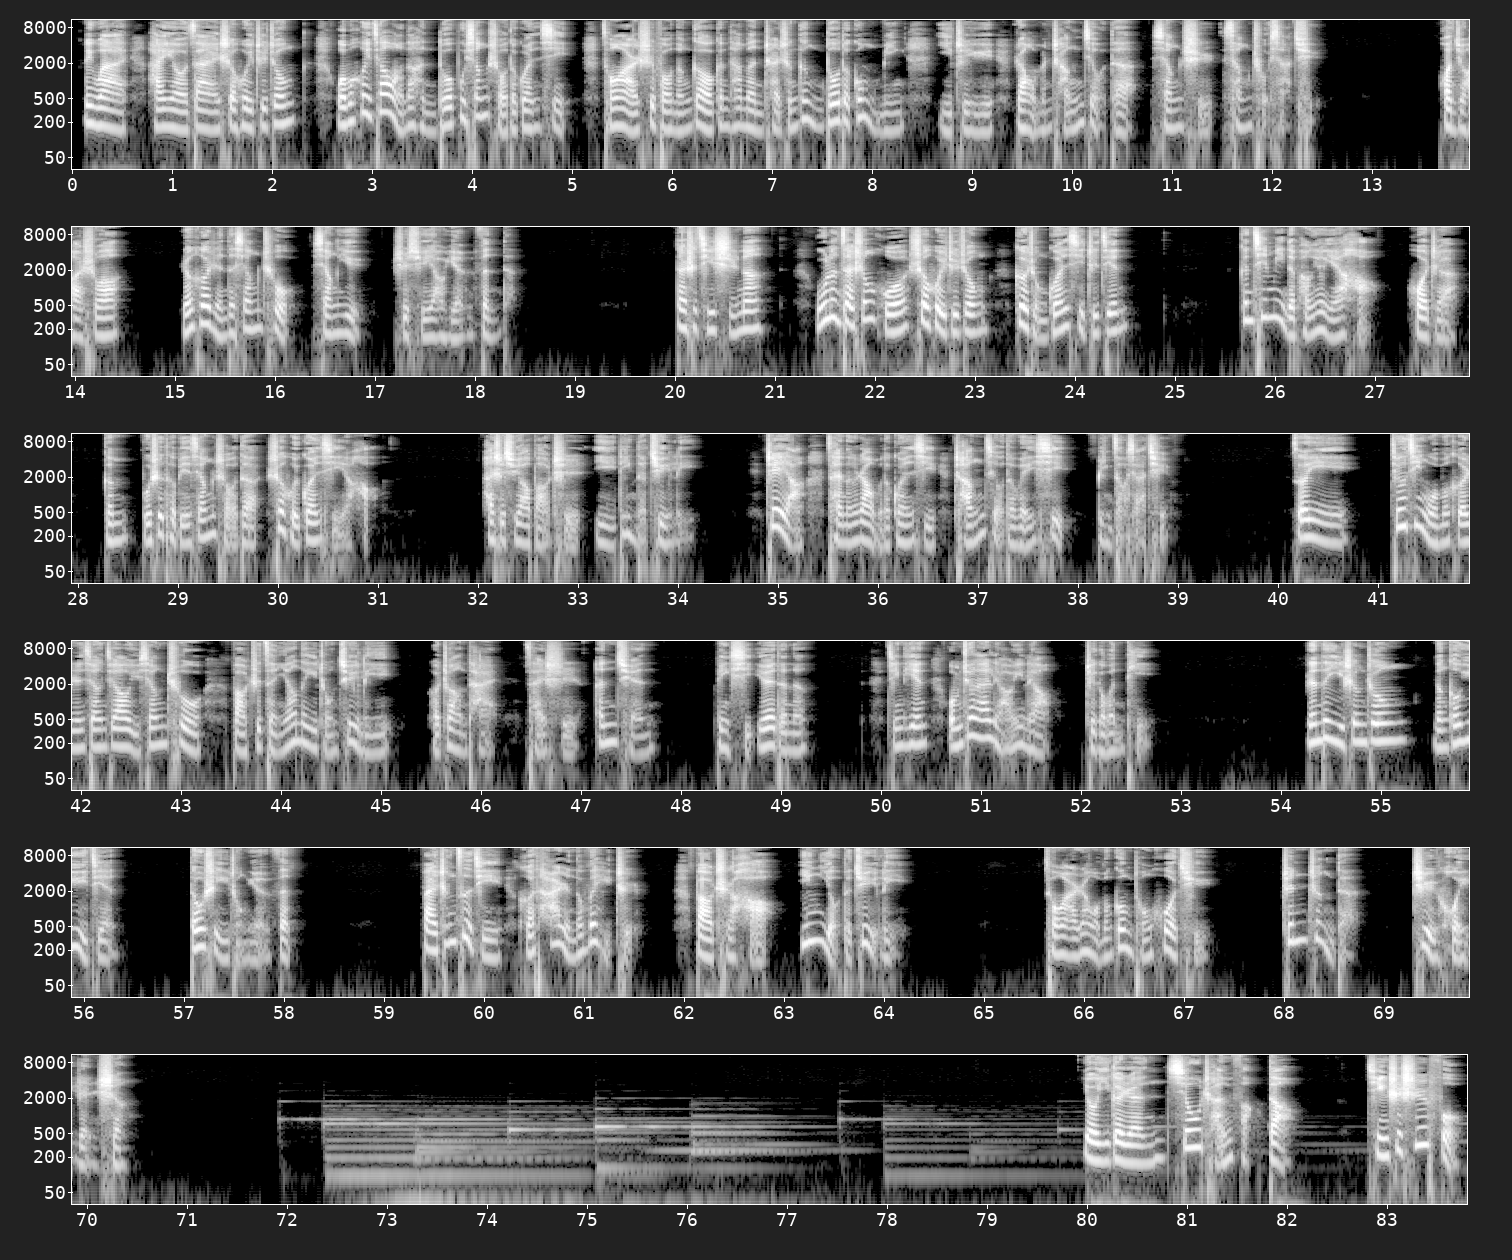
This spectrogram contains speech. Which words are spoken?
另外，还有在社会之中，我们会交往的很多不相熟的关系，从而是否能够跟他们产生更多的共鸣，以至于让我们长久的相识相处下去。换句话说，人和人的相处相遇是需要缘分的。但是其实呢，无论在生活、社会之中各种关系之间，跟亲密的朋友也好，或者。跟不是特别相熟的社会关系也好，还是需要保持一定的距离，这样才能让我们的关系长久的维系并走下去。所以，究竟我们和人相交与相处，保持怎样的一种距离和状态才是安全并喜悦的呢？今天我们就来聊一聊这个问题。人的一生中能够遇见，都是一种缘分。摆正自己和他人的位置，保持好应有的距离，从而让我们共同获取真正的智慧人生。有一个人修禅访道，请示师傅：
